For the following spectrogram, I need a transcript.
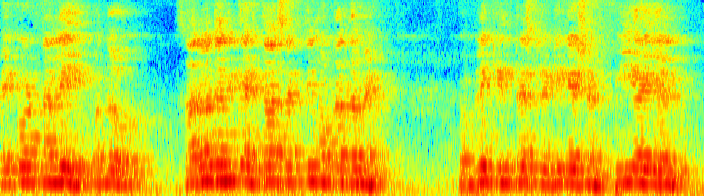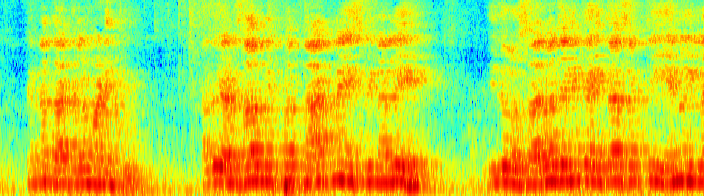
ಹೈಕೋರ್ಟ್ನಲ್ಲಿ ಒಂದು ಸಾರ್ವಜನಿಕ ಹಿತಾಸಕ್ತಿ ಮೊಕದ್ದಮೆ, public interest litigation P I L ಅನ್ನು ದಾಖಲು ಮಾಡಿದ್ವಿ. ಅದು ಎರಡು ಸಾವಿರದ ಇಪ್ಪತ್ತ್ನಾಲ್ಕನೇ ಇಸ್ವಿನಲ್ಲಿ ಇದು ಸಾರ್ವಜನಿಕ ಹಿತಾಸಕ್ತಿ ಏನೂ ಇಲ್ಲ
